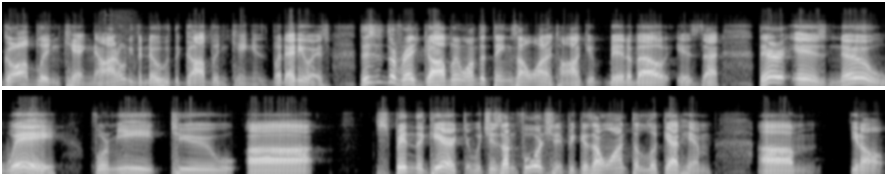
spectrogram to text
Goblin King. Now, I don't even know who the Goblin King is, but anyways, this is the Red Goblin. One of the things I want to talk a bit about is that there is no way for me to uh, spin the character, which is unfortunate because I want to look at him, um, you know,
